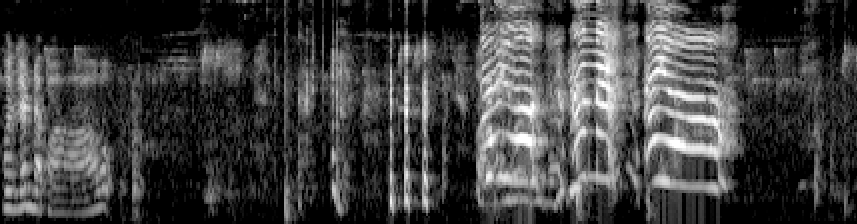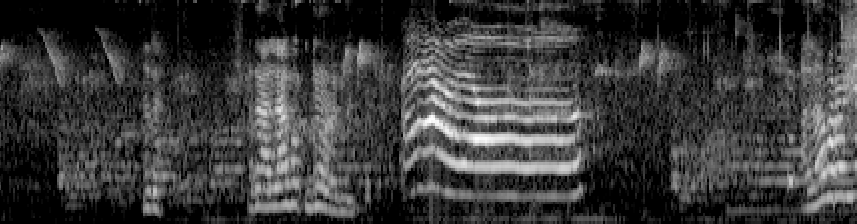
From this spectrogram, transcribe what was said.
കൊല്ലണ്ട പാവം. അതെ. അത് അല്ലാതെ വെക്കുമ്പോൾ പറയുന്നത് അല്ലാ പറഞ്ഞ.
